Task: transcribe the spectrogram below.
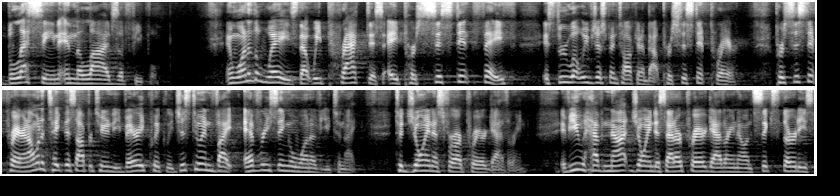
blessing in the lives of people. And one of the ways that we practice a persistent faith is through what we've just been talking about persistent prayer. Persistent prayer. And I want to take this opportunity very quickly just to invite every single one of you tonight to join us for our prayer gathering. If you have not joined us at our prayer gathering on 6:30s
